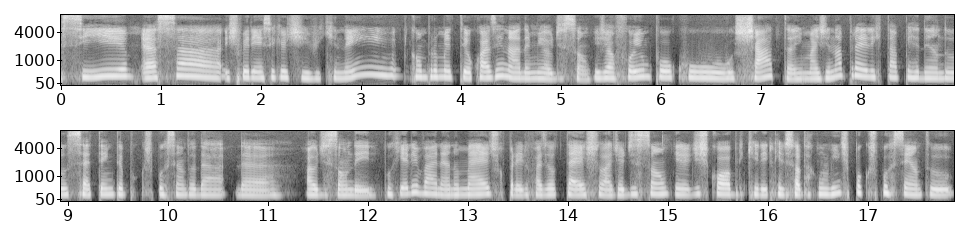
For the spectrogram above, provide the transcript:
se essa experiência que eu tive, que nem comprometeu quase nada a minha audição, e já foi um pouco chata, imagina para ele que tá perdendo 70 e poucos por cento da, da audição dele. Porque ele vai, né, no médico para ele fazer o teste lá de audição, ele descobre que ele, que ele só tá com 20 e poucos por cento.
